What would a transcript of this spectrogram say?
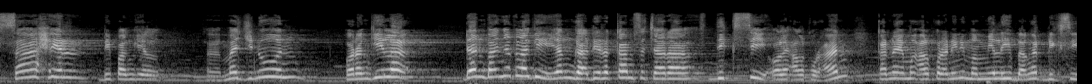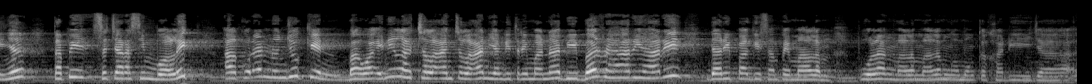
sahir dipanggil uh, majnun orang gila. Dan banyak lagi yang nggak direkam secara diksi oleh Al-Quran karena emang Al-Quran ini memilih banget diksinya tapi secara simbolik Al-Quran nunjukin bahwa inilah celaan-celaan yang diterima Nabi berhari-hari dari pagi sampai malam. Pulang malam-malam ngomong ke Khadijah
